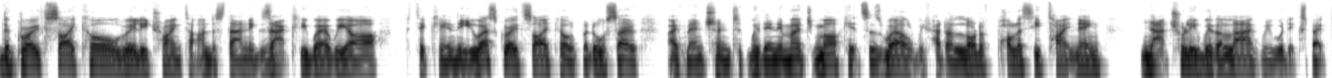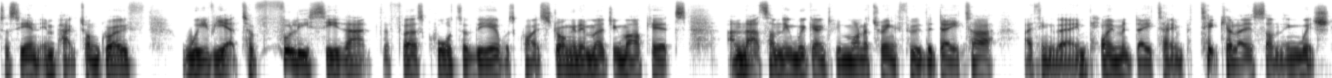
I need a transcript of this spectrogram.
the growth cycle, really trying to understand exactly where we are, particularly in the US growth cycle, but also I've mentioned within emerging markets as well. We've had a lot of policy tightening. Naturally, with a lag, we would expect to see an impact on growth. We've yet to fully see that. The first quarter of the year was quite strong in emerging markets. And that's something we're going to be monitoring through the data. I think the employment data in particular is something which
